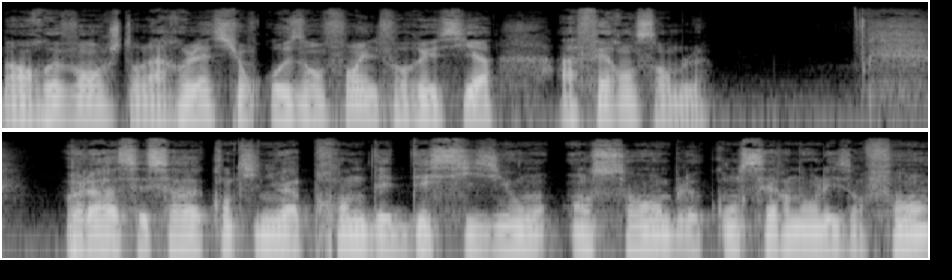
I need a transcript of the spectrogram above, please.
mais en revanche dans la relation aux enfants il faut réussir à, à faire ensemble. Voilà, c'est ça. Continue à prendre des décisions ensemble concernant les enfants.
